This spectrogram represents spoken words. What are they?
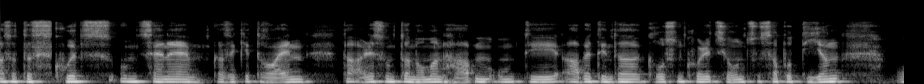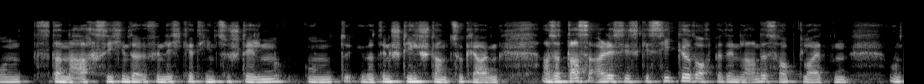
Also dass Kurz und seine quasi Getreuen da alles unternommen haben, um die Arbeit in der Großen Koalition zu sabotieren und danach sich in der Öffentlichkeit hinzustellen und über den Stillstand zu klagen. Also das alles ist gesickert, auch bei den Landeshauptleuten und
